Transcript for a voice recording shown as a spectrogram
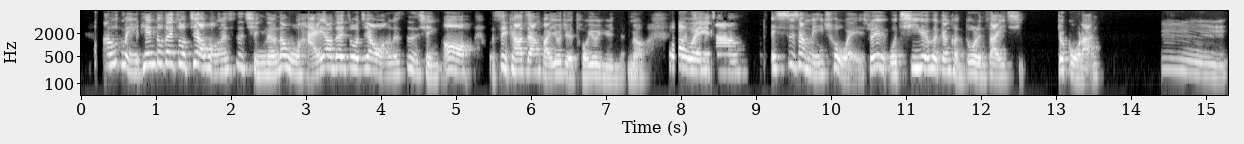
啊！我每天都在做教皇的事情呢，那我还要在做教皇的事情哦。我自己看到这张牌又觉得头又晕了，没有？对啊，哎，事实上没错哎，所以我七月会跟很多人在一起，就果然，嗯。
